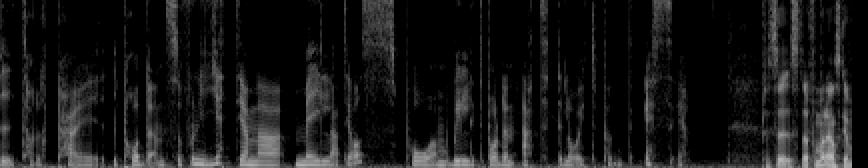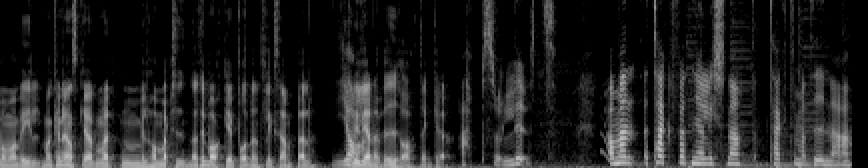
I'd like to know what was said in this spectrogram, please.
vi tar upp här i, i podden så får ni jättegärna mejla till oss på mobilitypodden at deloitte.se. Precis, där får man önska vad man vill. Man kan önska att man vill ha Martina tillbaka i podden till exempel. Ja. Det vill gärna vi ha, tänker jag. Absolut. Ja, men tack för att ni har lyssnat. Tack till Martina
